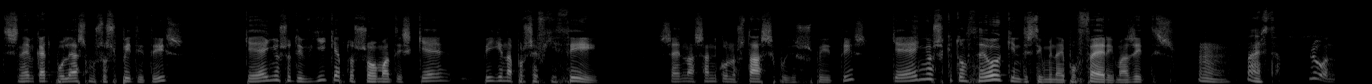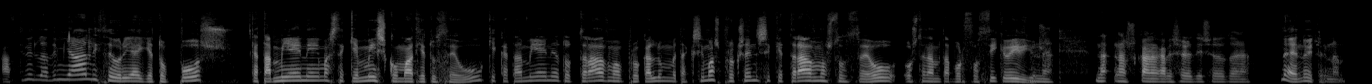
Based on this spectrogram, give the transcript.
τη συνέβη κάτι πολύ άσχημο στο σπίτι της και ένιωσε ότι βγήκε από το σώμα της και πήγε να προσευχηθεί σε ένα σαν εικονοστάσι που είχε στο σπίτι της και ένιωσε και τον Θεό εκείνη τη στιγμή να υποφέρει μαζί της. Μμ, Μάλιστα. Λοιπόν, αυτή είναι δηλαδή μια άλλη θεωρία για το πώς κατά μία έννοια είμαστε και εμείς κομμάτια του Θεού και κατά μία έννοια το τραύμα που προκαλούμε μεταξύ μας προξένησε και τραύμα στον Θεό ώστε να μεταμορφωθεί και ο ίδιος. Ναι. Να, να σου κάνω κάποιες ερωτήσεις εδώ τώρα. ναι εννοείται. Συγγνώμη.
